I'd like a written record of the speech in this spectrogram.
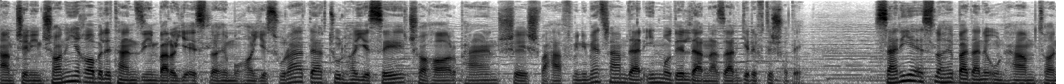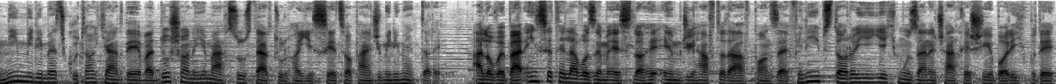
همچنین شانه قابل تنظیم برای اصلاح موهای صورت در طولهای 3, 4, 5, 6 و 7 میلیمتر هم در این مدل در نظر گرفته شده. سریع اصلاح بدن اون هم تا نیم میلیمتر کوتاه کرده و دو شانه مخصوص در طولهای 3 تا 5 میلیمتر داره. علاوه بر این ست لوازم اصلاح MG7715 فیلیپس دارای یک موزن چرخشی باریک بوده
